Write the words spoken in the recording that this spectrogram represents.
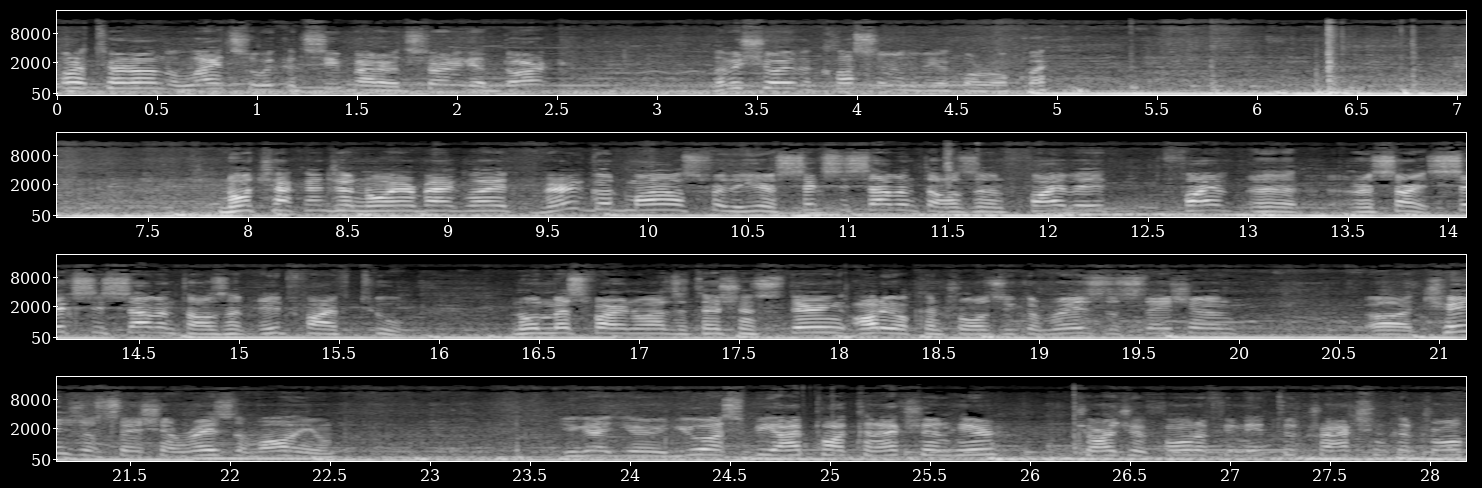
want to turn on the lights so we can see better. It's starting to get dark. Let me show you the cluster of the vehicle real quick. No check engine, no airbag light. Very good miles for the year. 67,585, uh, or sorry, 67,852. No misfire, no agitation. Steering audio controls. You can raise the station, uh, change the station, raise the volume. You got your USB iPod connection here. Charge your phone if you need to. Traction control.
